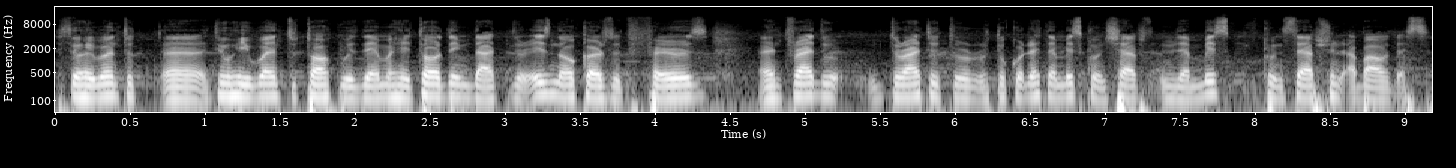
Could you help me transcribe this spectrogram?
so he went to uh, so he went to talk with them, and he told them that there is no curse of pharaohs, and tried to try to to, to correct the misconception the misconception about this.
